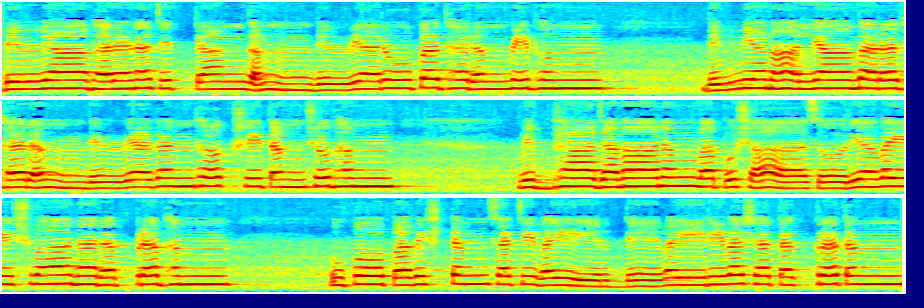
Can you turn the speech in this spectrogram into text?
दिव्याभरणचित्राङ्गं दिव्यरूपधरं विभुम् दिव्यमाल्याम्बरधरं दिव्यगन्धोक्षितं शुभम्। विभ्राजमानं वपुषा सूर्यवैश्वानरप्रभम्। उपोपविष्टं सचिवैर्देवैरिव शतक्रतं।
